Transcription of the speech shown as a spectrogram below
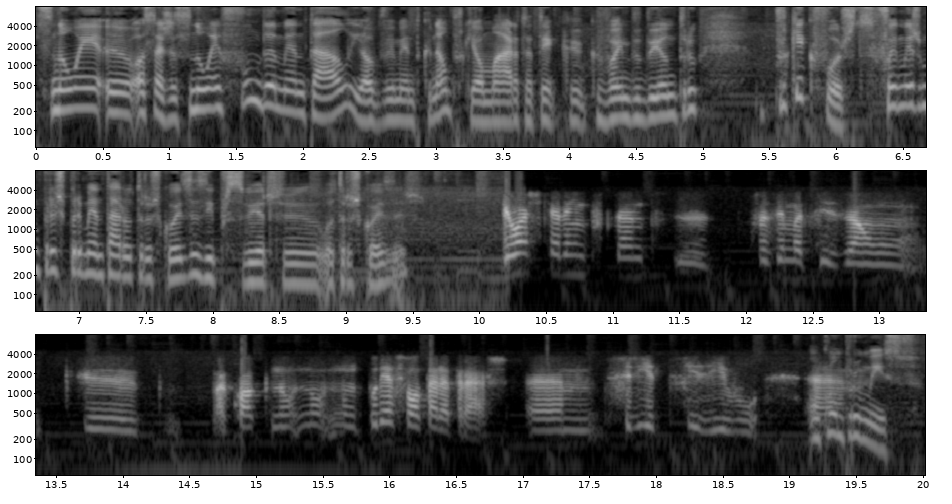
Se não é, eh, ou seja, se não é fundamental, e obviamente que não, porque é uma arte até que, que vem de dentro, porquê que foste? Foi mesmo para experimentar outras coisas e perceber uh, outras coisas? Eu acho que era importante eh, fazer uma decisão que qual que não, não, não pudesse voltar atrás. Um, seria decisivo. Um compromisso,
